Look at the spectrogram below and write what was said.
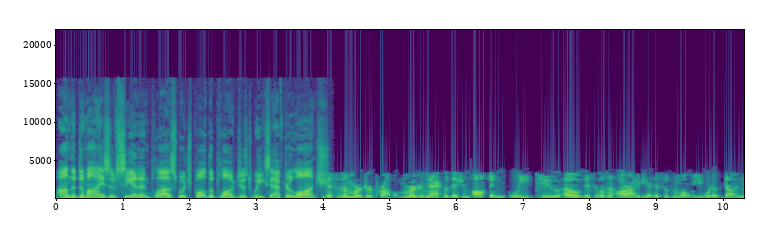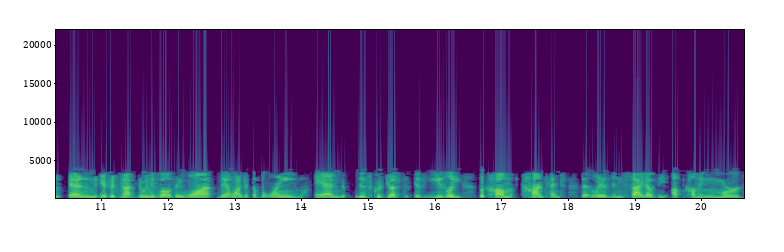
on the demise of CNN Plus, which pulled the plug just weeks after launch. This is a merger problem. Mergers and acquisitions often lead to, oh, this wasn't our idea, this wasn't what we would have done. And if it's not doing as well as they want, they don't want to get the blame. And this could just as easily become content that lives inside of the upcoming merge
